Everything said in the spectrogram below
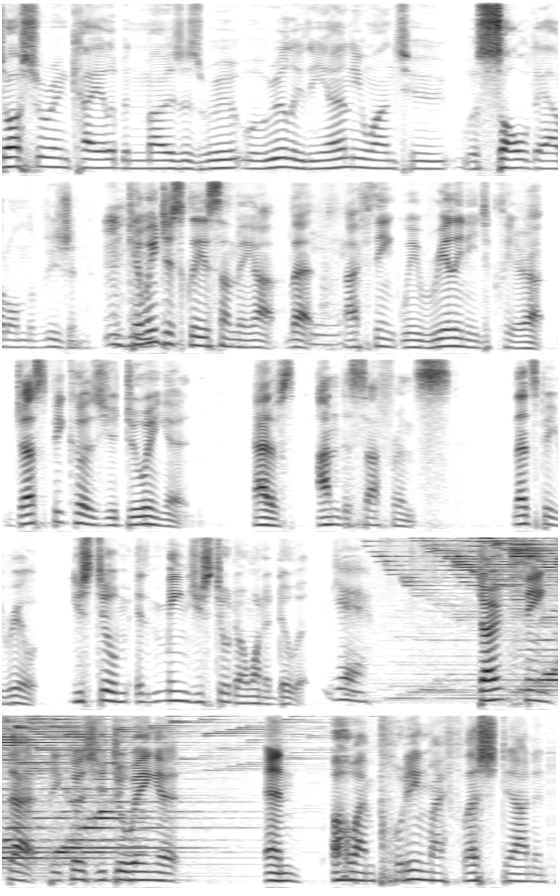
Joshua and Caleb and Moses were, were really the only ones who were sold out on the vision. Can we just clear something up that Yeah. I think we really need to clear up? Just because you're doing it out of under sufferance, let's be real. You still it means you still don't want to do it. yeah. Don't think that because you're doing it and oh, I'm putting my flesh down and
